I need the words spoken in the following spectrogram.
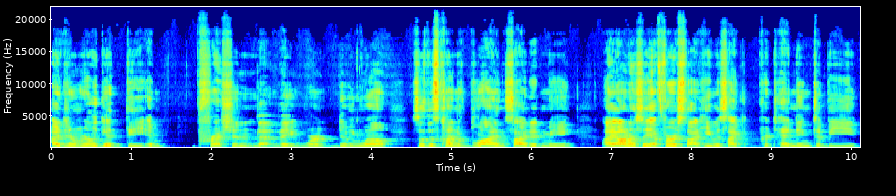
I didn't really get the impression that they weren't doing well. So this kind of blindsided me. I honestly at first thought he was like pretending to be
